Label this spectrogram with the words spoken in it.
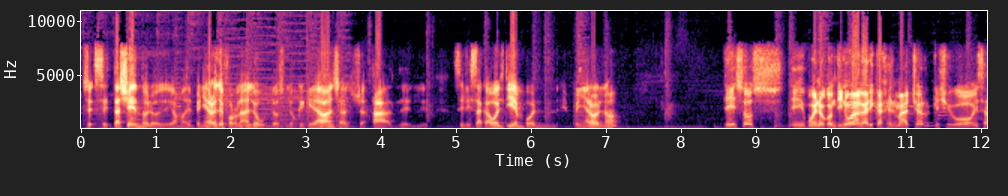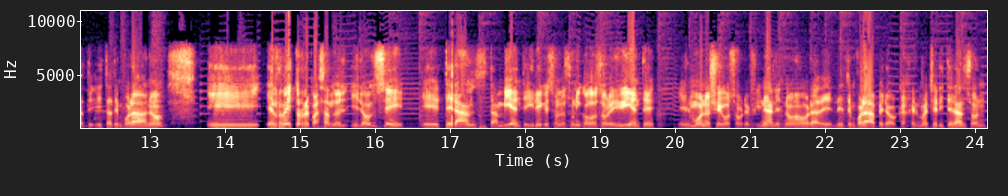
se, se, está yendo, lo, digamos, del Peñarol de Forlán, lo, los, los, que quedaban ya, ya está, le, le, se les acabó el tiempo en, en Peñarol, ¿no? De esos, eh, bueno, continúa Gary Kajelmacher, que llegó esa te esta temporada, ¿no? Eh, el resto, repasando el, el 11, eh, Terán también, te diré que son los únicos dos sobrevivientes. El mono llegó sobre finales, ¿no? Ahora de, temporada, pero Kajelmacher y Terán son,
